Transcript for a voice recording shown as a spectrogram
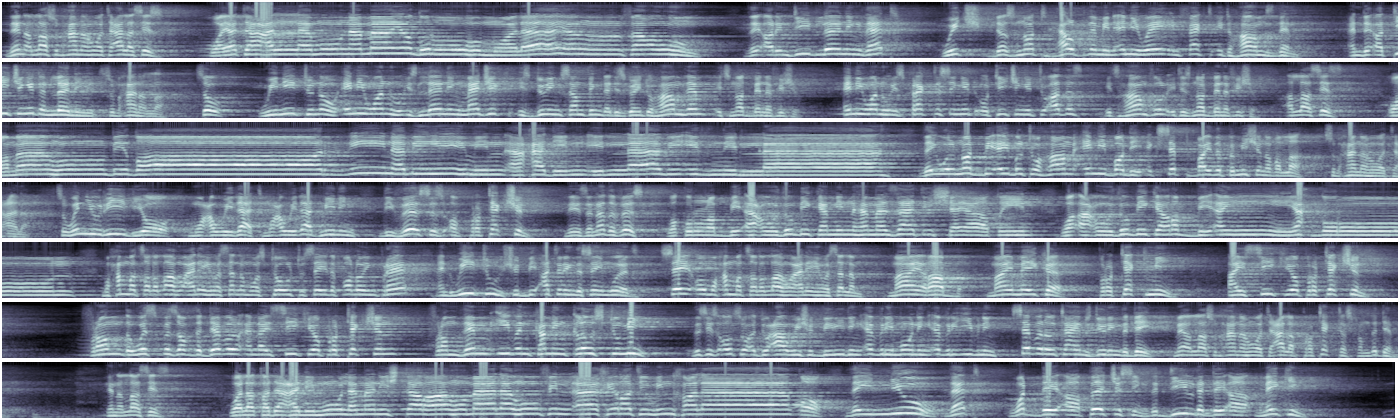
Then Allah subhanahu wa ta'ala says, ويتعلمون ما يضرهم ولا ينفعهم They are indeed learning that which does not help them in any way. In fact, it harms them. And they are teaching it and learning it. Subhanallah. So, we need to know anyone who is learning magic is doing something that is going to harm them. It's not beneficial. Anyone who is practicing it or teaching it to others, it's harmful, it is not beneficial. Allah says, وما هم بضارين به من أحد إلا بإذن الله They will not be able to harm anybody except by the permission of Allah subhanahu wa ta'ala. So when you read your mu'awwidat, mu'awwidat meaning the verses of protection, there's another verse, وَقُلْ رَبِّ أَعُوذُ بِكَ مِنْ هَمَزَاتِ الشَّيَاطِينِ وَأَعُوذُ بِكَ رَبِّ أَنْ يَحْضُرُونَ Muhammad sallallahu alayhi wasallam was told to say the following prayer and we too should be uttering the same words. Say, O Muhammad sallallahu alayhi wasallam, my Rabb, my Maker, protect me. I seek your protection from the whispers of the devil and I seek your protection from them even coming close to me. This is also a dua we should be reading every morning, every evening, several times during the day. May Allah subhanahu wa ta'ala protect us from the devil. Then Allah says, ولقد علموا لمن اشتراه ما له في الآخرة من خلاق They knew that what they are purchasing, the deal that they are making,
